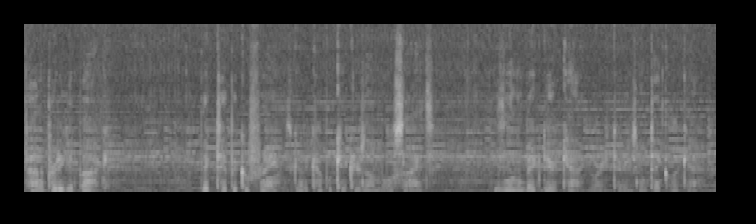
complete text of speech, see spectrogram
Found a pretty good buck. Big typical frame. He's got a couple kickers on both sides. He's in the big deer category. too. He's gonna take a look at it.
